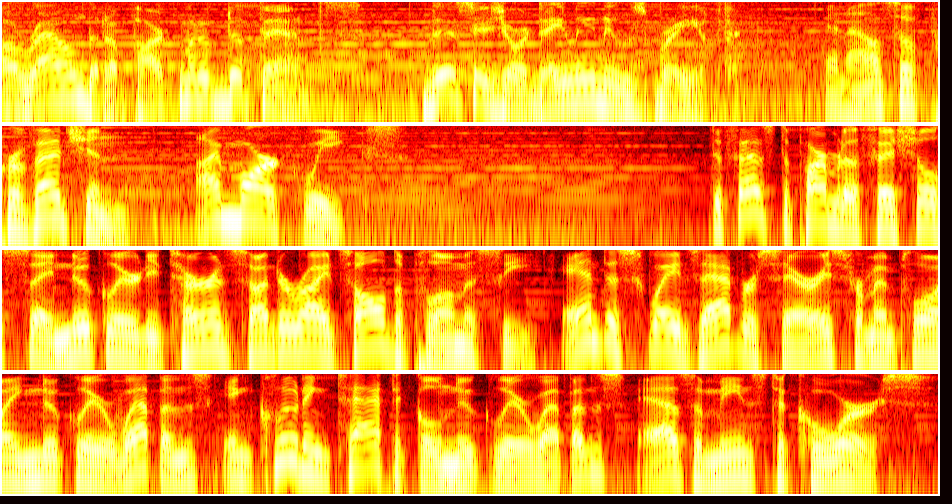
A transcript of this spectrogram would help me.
around the Department of Defense. This is your daily news brief. An ounce of prevention. I'm Mark Weeks. Defense Department officials say nuclear deterrence underwrites all diplomacy and dissuades adversaries from employing nuclear weapons, including tactical nuclear weapons, as a means to coerce.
